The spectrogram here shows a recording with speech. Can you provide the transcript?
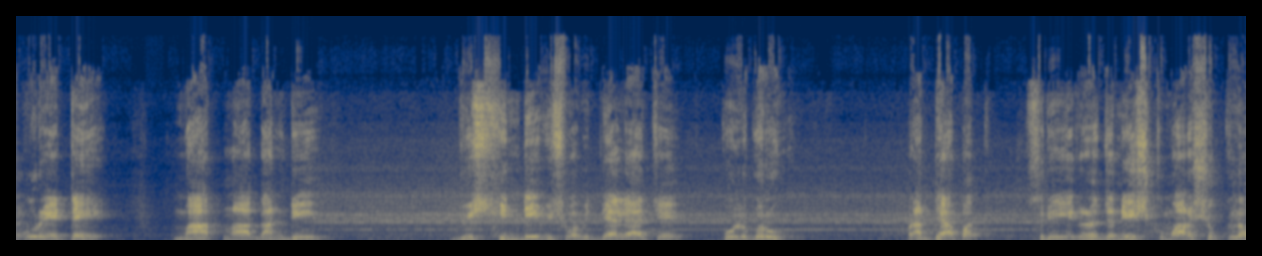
नागपूर येथे महात्मा गांधी विश हिंदी विश्वविद्यालयाचे कुलगुरू प्राध्यापक श्री रजनीश कुमार शुक्ल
